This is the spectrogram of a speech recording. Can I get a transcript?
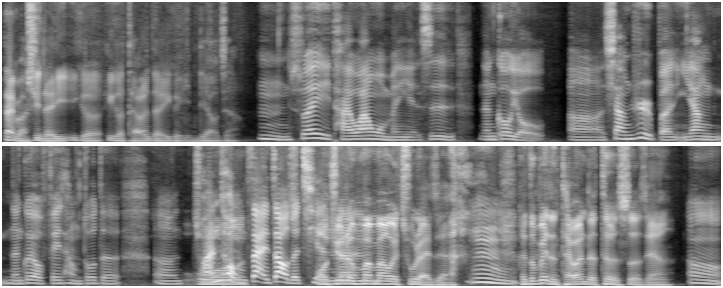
代表性的一一个一个台湾的一个饮料这样。嗯，所以台湾我们也是能够有。呃，像日本一样，能够有非常多的呃传统再造的潜能。我觉得慢慢会出来这样，嗯，很多变成台湾的特色这样。嗯，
